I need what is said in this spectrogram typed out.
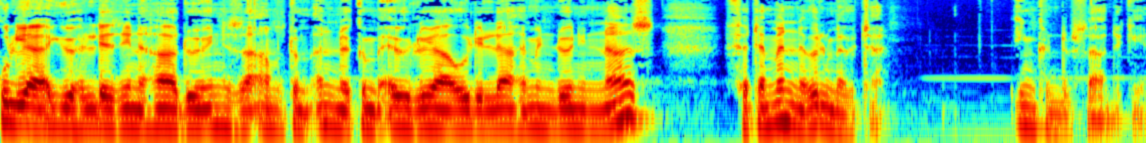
Kul ya eyyühellezine hadu in zaamtum ennekum evliyâ'u lillahi min dûnin nas fetemennevül mevte in kuntum sadikin.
